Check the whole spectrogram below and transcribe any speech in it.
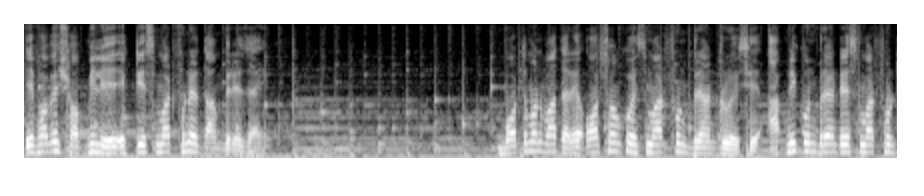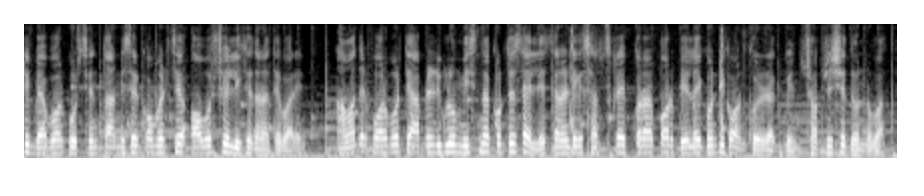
এভাবে সব মিলিয়ে একটি স্মার্টফোনের দাম বেড়ে যায়। বর্তমান বাজারে অসংখ্য স্মার্টফোন ব্র্যান্ড রয়েছে। আপনি কোন ব্র্যান্ডের স্মার্টফোনটি ব্যবহার করছেন, তার নিচের কমেন্টসে অবশ্যই লিখে জানাতে পারেন। আমাদের পরবর্তী আপডেটগুলো মিস না করতে চাইলে চ্যানেলটিকে সাবস্ক্রাইব করার পর বেল আইকনটিকে অন করে রাখবেন। সবশেষে ধন্যবাদ।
